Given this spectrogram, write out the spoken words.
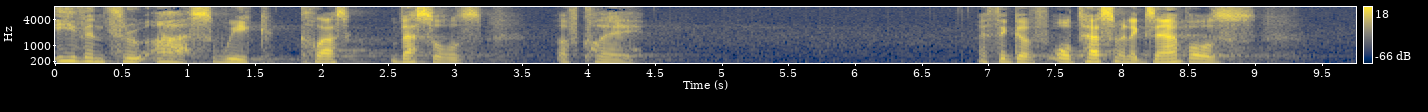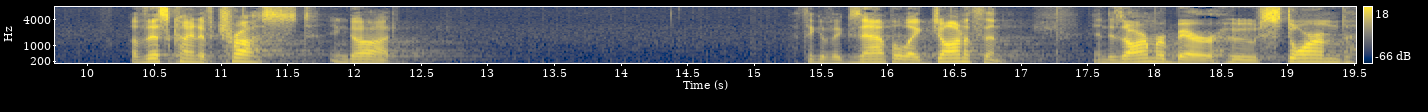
even through us, weak vessels of clay. I think of Old Testament examples of this kind of trust in God. I think of example like Jonathan and his armor bearer who stormed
